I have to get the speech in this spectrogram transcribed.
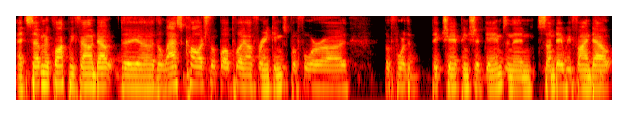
At seven o'clock, we found out the uh, the last college football playoff rankings before uh, before the big championship games, and then Sunday we find out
